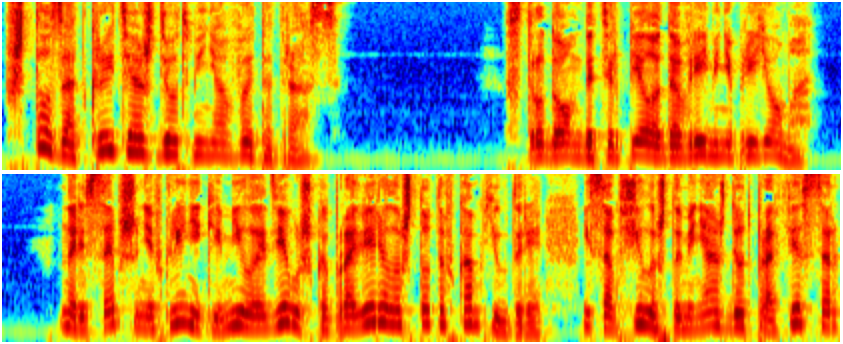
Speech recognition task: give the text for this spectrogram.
Что за открытие ждет меня в этот раз? С трудом дотерпела до времени приема – на ресепшене в клинике милая девушка проверила что-то в компьютере и сообщила, что меня ждет профессор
